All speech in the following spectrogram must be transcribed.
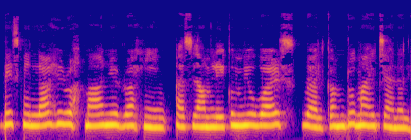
अस्सलाम वालेकुम viewers, welcome to my channel.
